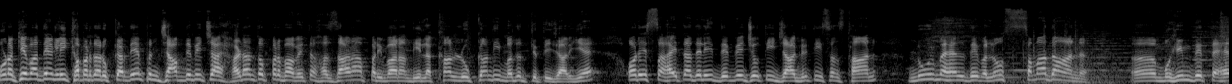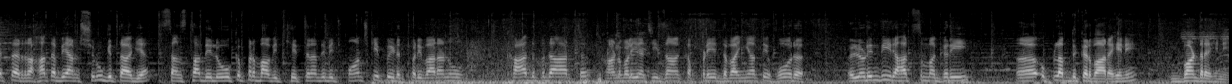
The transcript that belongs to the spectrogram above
ਹੁਣ ਅੱਗੇ ਵਧਦੇ ਹਾਂ, ਅਗਲੀ ਖਬਰ ਦਾ ਰੁਖ ਕਰਦੇ ਹਾਂ। ਪੰਜਾਬ ਦੇ ਵਿੱਚ ਹੜ੍ਹਾਂ ਤੋਂ ਪ੍ਰਭਾਵਿਤ ਹਜ਼ਾਰਾਂ ਪਰਿਵਾਰਾਂ ਦੀ ਲੱਖਾਂ ਲੋਕਾਂ ਦੀ ਮਦਦ ਕੀਤੀ ਜਾ ਰਹੀ ਹੈ ਔਰ ਇਸ ਸਹਾਇਤਾ ਦੇ ਲਈ ਦਿਵਯ ਜੋਤੀ ਜਾਗ੍ਰਿਤੀ ਸੰਸਥਾਨ ਨੂਰ ਮਹਿਲ ਦੇ ਵੱਲੋਂ ਸਮਾਧਾਨ ਮੁਹਿੰਮ ਦੇ ਤਹਿਤ ਰਾਹਤ ਅਭਿਆਨ ਸ਼ੁਰੂ ਕੀਤਾ ਗਿਆ। ਸੰਸਥਾ ਦੇ ਲੋਕ ਪ੍ਰਭਾਵਿਤ ਖੇਤਰਾਂ ਦੇ ਵਿੱਚ ਪਹੁੰਚ ਕੇ ਪੀੜਤ ਪਰਿਵਾਰਾਂ ਨੂੰ ਖਾਦ ਪਦਾਰਥ, ਖਾਣ ਵਾਲੀਆਂ ਚੀਜ਼ਾਂ, ਕੱਪੜੇ, ਦਵਾਈਆਂ ਤੇ ਹੋਰ ਲੋੜੀਂਦੀ ਰਾਹਤ ਸਮੱਗਰੀ ਉਪਲਬਧ ਕਰਵਾ ਰਹੇ ਨੇ। ਵੰਡ ਰਹੇ ਨੇ।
